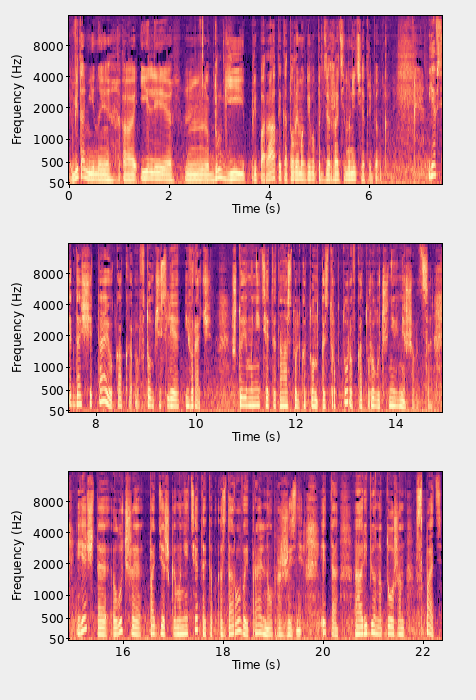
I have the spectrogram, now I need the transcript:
витамины э, или другие препараты, которые могли бы поддержать иммунитет ребенка? Я всегда считаю, как в том числе и врач, что иммунитет – это настолько тонкая структура, в которую лучше не вмешиваться. И я считаю, лучшая поддержка иммунитета – это здоровый и правильный образ жизни. Это а, ребенок должен спать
